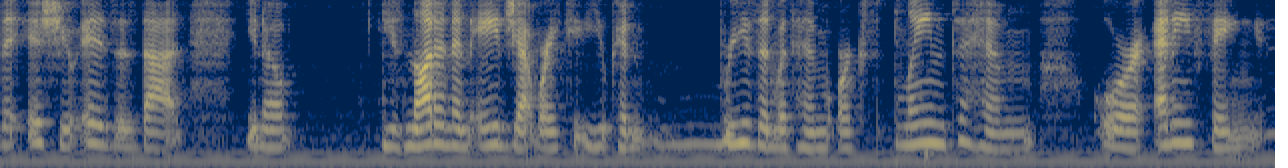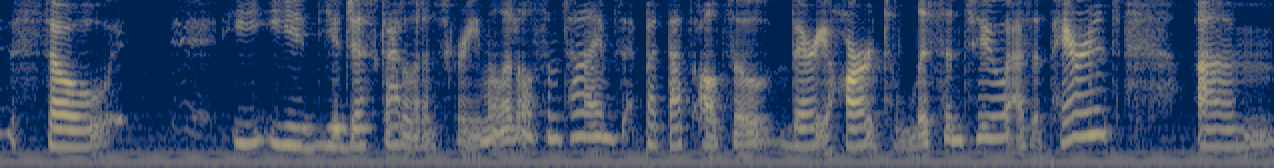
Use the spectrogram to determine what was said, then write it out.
the issue is is that you know he's not in an age yet where you can reason with him or explain to him or anything. So you, you just got to let him scream a little sometimes, but that's also very hard to listen to as a parent. Um,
